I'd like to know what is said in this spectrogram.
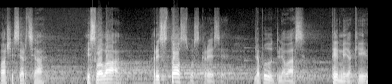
ваші серця. І слова Христос Воскресе для будуть для вас тими, які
